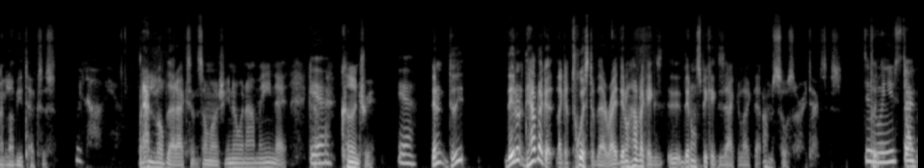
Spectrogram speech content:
I love you, Texas. We love you. But I love that accent so much. You know what I mean? That Yeah. country. Yeah. They don't do they they don't they have like a like a twist of that, right? They don't have like ex, they don't speak exactly like that. I'm so sorry, Texas. Dude, Please, when you start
